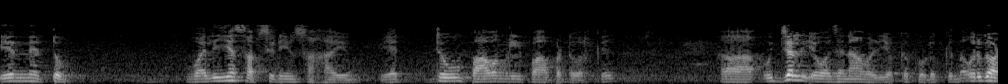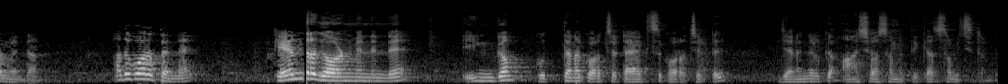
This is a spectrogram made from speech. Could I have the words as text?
എന്നിട്ടും വലിയ സബ്സിഡിയും സഹായവും ഏറ്റവും പാവങ്ങളിൽ പാവപ്പെട്ടവർക്ക് ഉജ്ജൽ യോജന വഴിയൊക്കെ കൊടുക്കുന്ന ഒരു ഗവൺമെന്റാണ്. അതുപോലെ തന്നെ കേന്ദ്ര ഗവൺമെന്റിന്റെ ഇൻകം കുത്തനെ കുറച്ച് ടാക്സ് കുറച്ചിട്ട് ജനങ്ങൾക്ക് ആശ്വാസം എത്തിക്കാൻ ശ്രമിച്ചിട്ടുണ്ട്.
